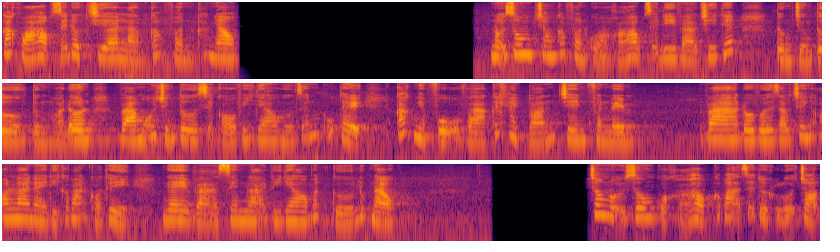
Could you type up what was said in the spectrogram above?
Các khóa học sẽ được chia làm các phần khác nhau. Nội dung trong các phần của khóa học sẽ đi vào chi tiết từng chứng từ, từng hóa đơn và mỗi chứng từ sẽ có video hướng dẫn cụ thể các nghiệp vụ và cách hạch toán trên phần mềm. Và đối với giáo trình online này thì các bạn có thể nghe và xem lại video bất cứ lúc nào. Trong nội dung của khóa học các bạn sẽ được lựa chọn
